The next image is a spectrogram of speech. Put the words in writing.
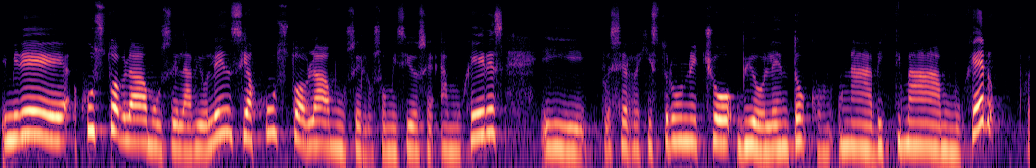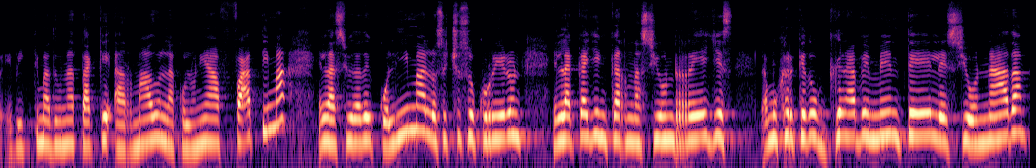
Y mire, justo hablábamos de la violencia, justo hablábamos de los homicidios a mujeres y pues se registró un hecho violento con una víctima mujer, víctima de un ataque armado en la colonia Fátima, en la ciudad de Colima. Los hechos ocurrieron en la calle Encarnación Reyes. La mujer quedó gravemente lesionada,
